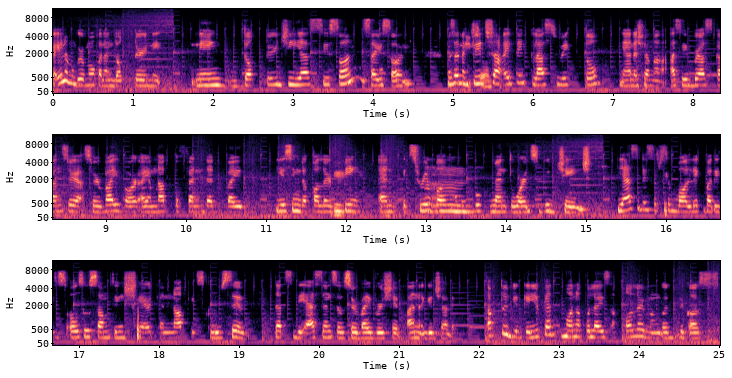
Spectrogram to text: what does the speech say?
kailan mo mo ka ng doctor ni ni Dr. Gia Sison Sison Basta nag-tweet siya, I think last week to, nga na siya nga, as a breast cancer survivor, I am not offended by using the color Mm. pink and its ribbon and movement towards good change. Yes, it is symbolic, but it is also something shared and not exclusive. That's the essence of survivorship. Ana gid siya. To You can't monopolize a color, manggod, because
